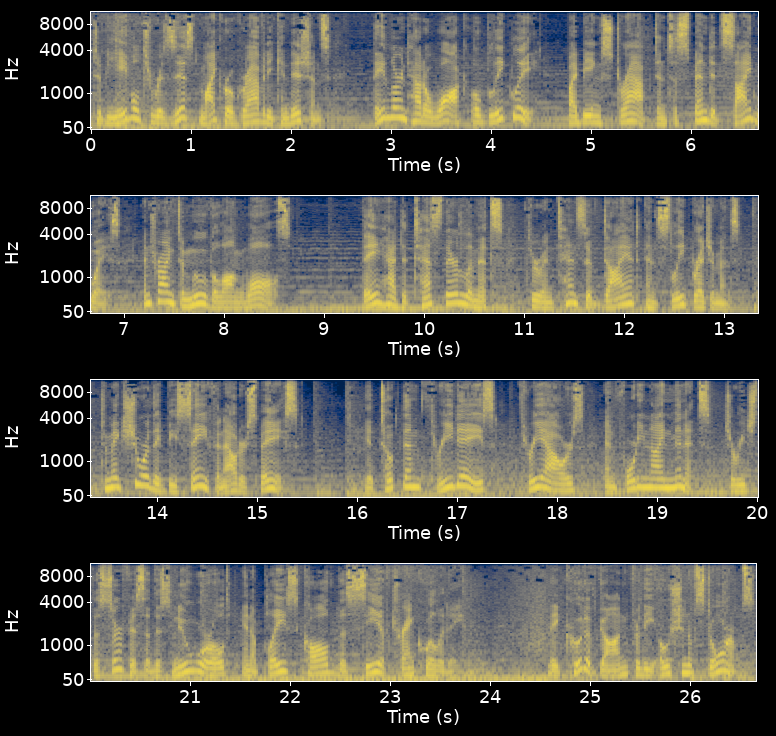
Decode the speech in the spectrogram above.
To be able to resist microgravity conditions, they learned how to walk obliquely by being strapped and suspended sideways and trying to move along walls. They had to test their limits through intensive diet and sleep regimens to make sure they'd be safe in outer space. It took them three days, three hours, and 49 minutes to reach the surface of this new world in a place called the Sea of Tranquility. They could have gone for the Ocean of Storms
